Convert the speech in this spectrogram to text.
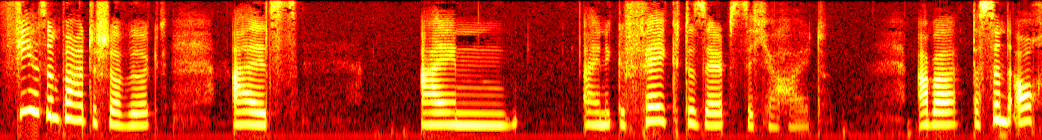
viel sympathischer wirkt als ein, eine gefakte Selbstsicherheit. Aber das sind auch,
